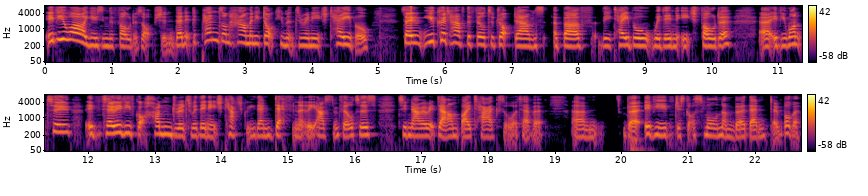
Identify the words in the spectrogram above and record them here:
If you are using the folders option, then it depends on how many documents are in each table. So you could have the filter drop downs above the table within each folder uh, if you want to. If, so if you've got hundreds within each category, then definitely add some filters to narrow it down by tags or whatever. Um, but if you've just got a small number, then don't bother.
